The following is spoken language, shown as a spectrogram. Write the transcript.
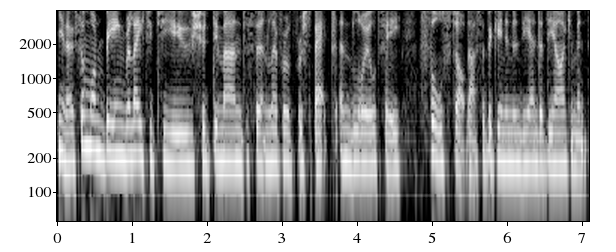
you know someone being related to you should demand a certain level of respect and loyalty. Full stop. That's the beginning and the end of the argument.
